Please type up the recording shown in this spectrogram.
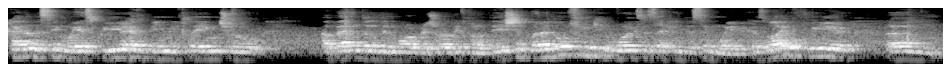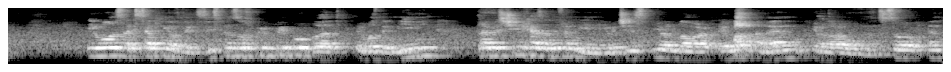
kind of the same way as queer has been reclaimed to abandon the more pejorative connotation, but I don't think it works exactly the same way because while queer, um, it was accepting of the existence of queer people, but it was the meaning. Travesti has a different meaning, which is you're you're not a man, you're not a woman. So, and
